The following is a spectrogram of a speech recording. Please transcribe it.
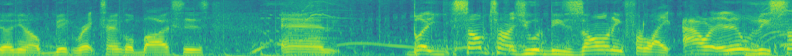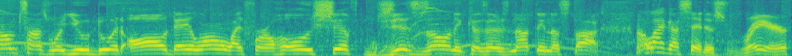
Uh, you know, big rectangle boxes. And but sometimes you would be zoning for like hours, and it would be sometimes where you do it all day long, like for a whole shift, just zoning because there's nothing to stock. Now, like I said, it's rare,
